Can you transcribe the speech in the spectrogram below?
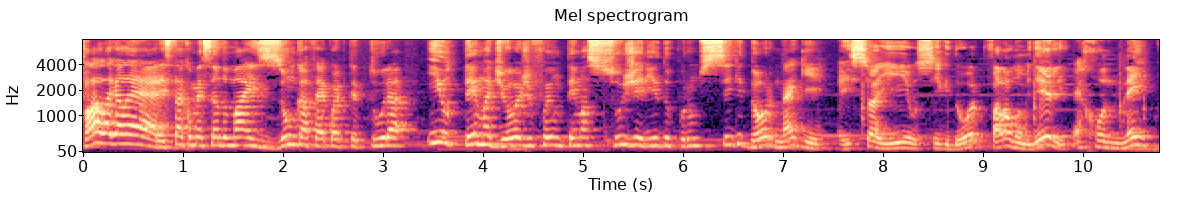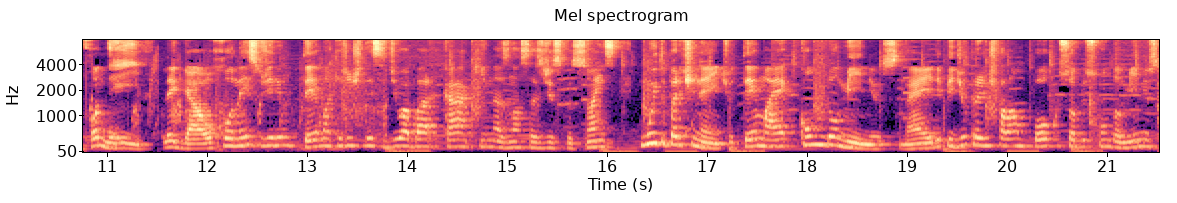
Fala galera, está começando mais um Café com Arquitetura e o tema de hoje foi um tema sugerido por um seguidor, né Gui? É isso aí, o seguidor. Fala o nome dele? É Ronei? Ronei. Legal, o Ronei sugeriu um tema que a gente decidiu abarcar aqui nas nossas discussões, muito pertinente. O tema é condomínios, né? Ele pediu pra gente falar um pouco sobre os condomínios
